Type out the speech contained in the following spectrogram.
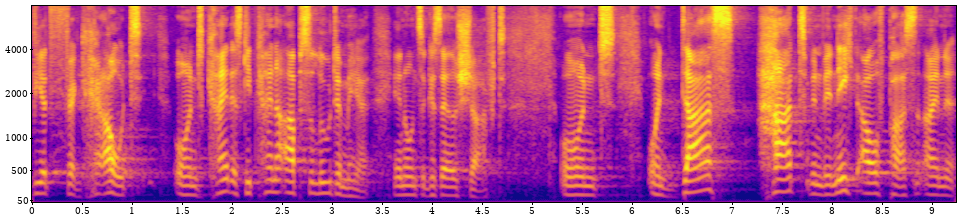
wird vergraut und kein, es gibt keine Absolute mehr in unserer Gesellschaft. Und, und das hat, wenn wir nicht aufpassen, einen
